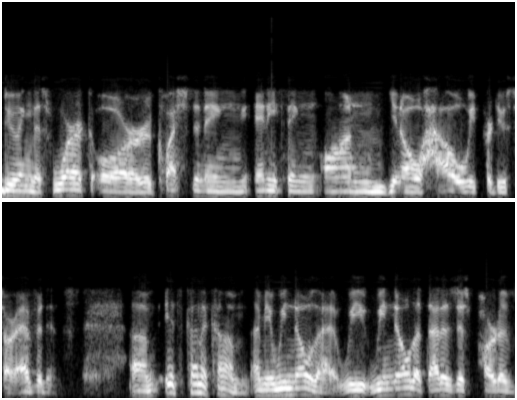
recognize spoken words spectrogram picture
doing this work or questioning anything on you know how we produce our evidence um, it's going to come i mean we know that we we know that that is just part of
